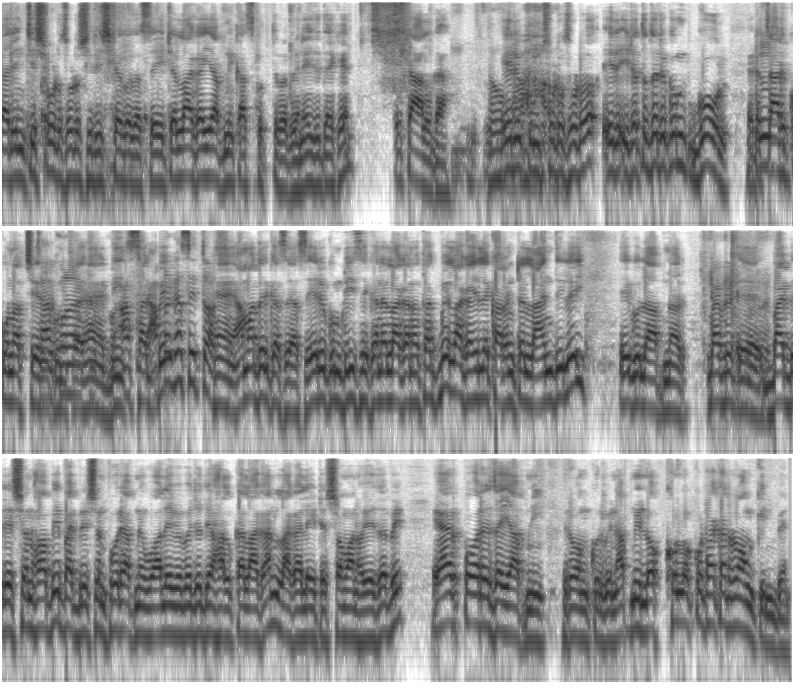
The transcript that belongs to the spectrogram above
চার ইঞ্চি ছোট ছোট সিরিজ কাগজ আছে এটা লাগাই আপনি কাজ করতে পারবেন। এই যে দেখেন এটা আলগা। এরকম ছোট ছোট এটা তো এরকম গোল এটা চার কোনা আছে এরকম হ্যাঁ ডিস থাকবে। তো আছে। হ্যাঁ আমাদের কাছে আছে। এরকম ডিস এখানে লাগানো থাকবে লাগাইলে কারেন্টের লাইন দিলেই এগুলো আপনার ভাইব্রেশন হবে। ভাইব্রেশন পরে আপনি ওয়ালে এভাবে যদি হালকা লাগান লাগালে এটা সমান হয়ে যাবে। এরপরে যাই আপনি রং করবেন। আপনি লক্ষ লক্ষ টাকার রং কিনবেন।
